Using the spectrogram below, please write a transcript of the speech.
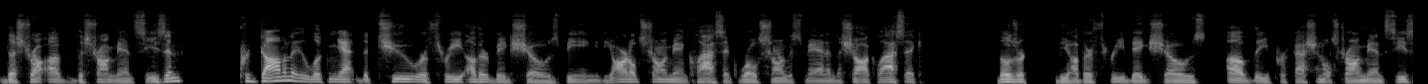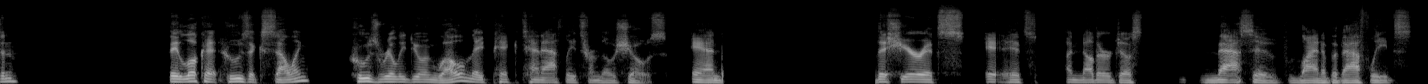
the strong of the strongman season, predominantly looking at the two or three other big shows being the Arnold Strongman Classic, World's Strongest Man, and the Shaw Classic. Those are the other three big shows of the professional strongman season. They look at who's excelling, who's really doing well, and they pick 10 athletes from those shows. And this year it's it, it's another just massive lineup of athletes.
